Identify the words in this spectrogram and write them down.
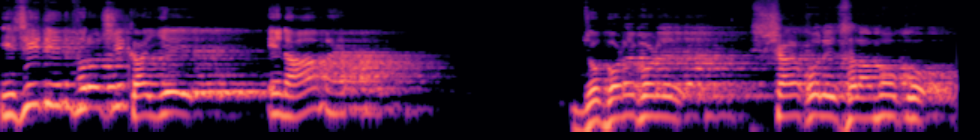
اسی دین فروشی کا یہ انعام ہے جو بڑے بڑے شیخ السلاموں کو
